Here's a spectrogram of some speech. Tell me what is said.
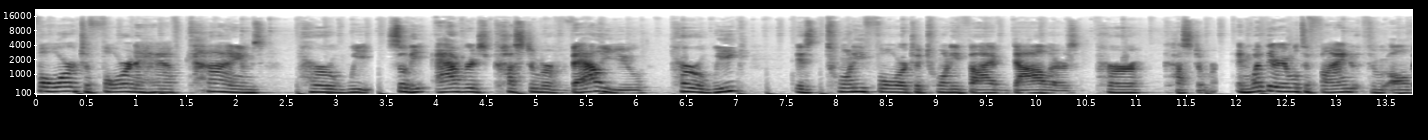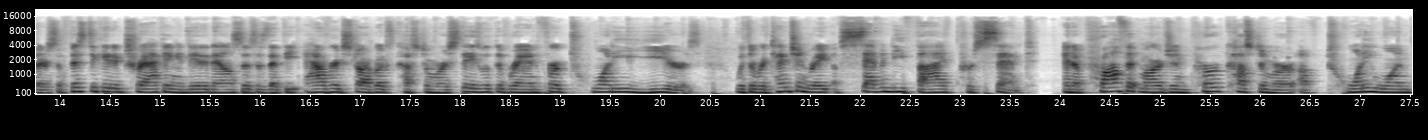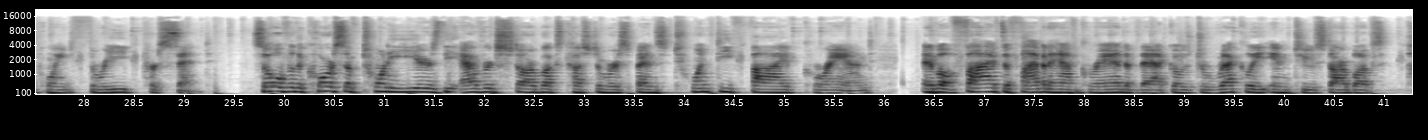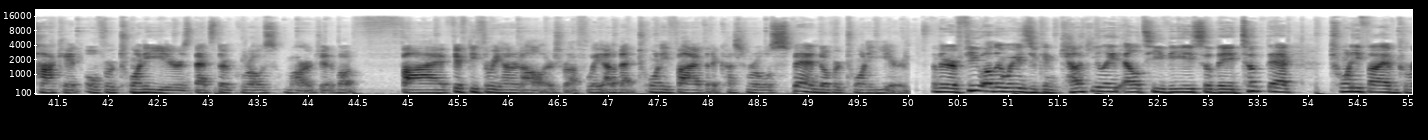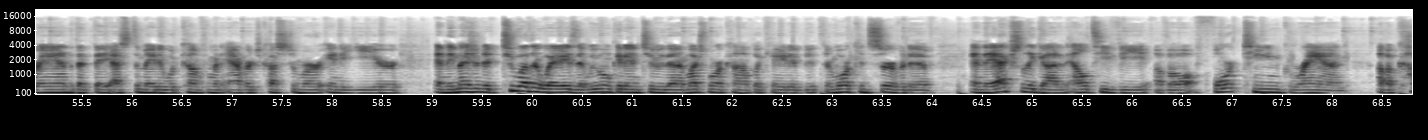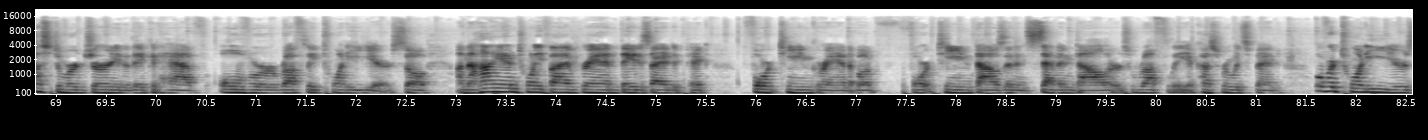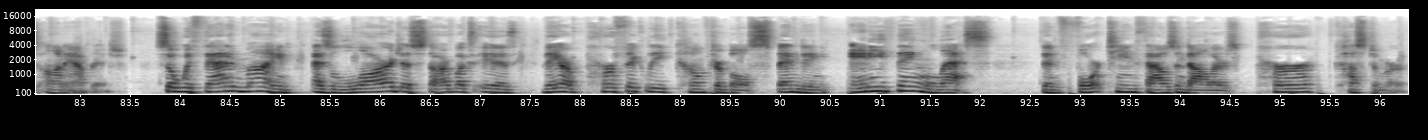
four to four and a half times per week. So the average customer value per week is 24 to $25 per customer. And what they're able to find through all their sophisticated tracking and data analysis is that the average Starbucks customer stays with the brand for 20 years with a retention rate of 75% and a profit margin per customer of 21.3%. So over the course of 20 years, the average Starbucks customer spends 25 grand and about five to five and a half grand of that goes directly into Starbucks pocket over 20 years. That's their gross margin, about five, $5,300 roughly out of that 25 that a customer will spend over 20 years. And there are a few other ways you can calculate LTV. So they took that 25 grand that they estimated would come from an average customer in a year And they measured it two other ways that we won't get into that are much more complicated. They're more conservative. And they actually got an LTV of about 14 grand of a customer journey that they could have over roughly 20 years. So on the high end, 25 grand, they decided to pick 14 grand, about $14,007 roughly a customer would spend over 20 years on average. So with that in mind, as large as Starbucks is, they are perfectly comfortable spending anything less than $14,000 per customer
